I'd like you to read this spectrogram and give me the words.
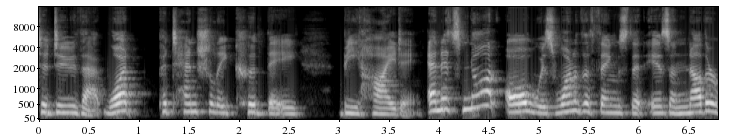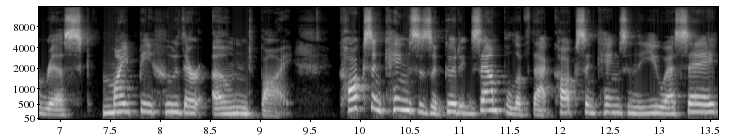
to do that? What potentially could they be hiding? And it's not always one of the things that is another risk, might be who they're owned by. Cox and Kings is a good example of that. Cox and Kings in the USA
